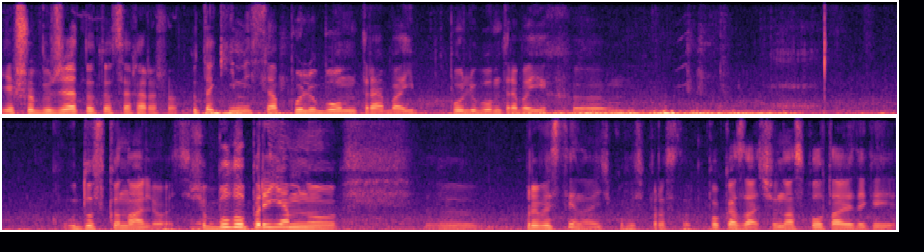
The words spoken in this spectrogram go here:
якщо бюджетно, то все хорошо. Ну, Такі місця по-любому треба, і по-любому треба їх ем, удосконалювати. Щоб було приємно привезти навіть когось просто, показати, що в нас в Полтаві таке є.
